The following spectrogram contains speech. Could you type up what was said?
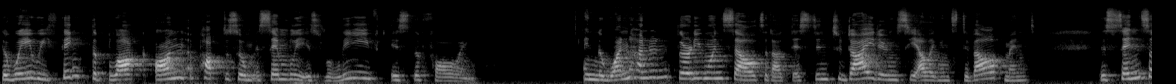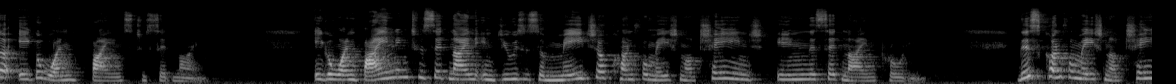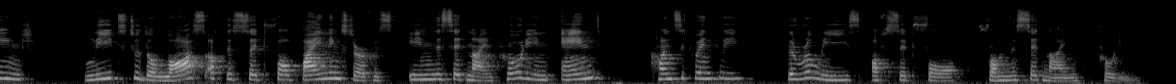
The way we think the block on apoptosome assembly is relieved is the following. In the 131 cells that are destined to die during C. elegans development, the sensor EGL-1 binds to CED-9. EGL-1 binding to CED-9 induces a major conformational change in the CED-9 protein. This conformational change leads to the loss of the CED-4 binding surface in the CED-9 protein and, consequently, the release of CED-4 from the CED-9 protein.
